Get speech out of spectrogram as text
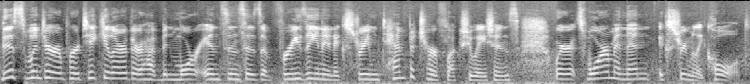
This winter in particular, there have been more instances of freezing and extreme temperature fluctuations where it's warm and then extremely cold.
